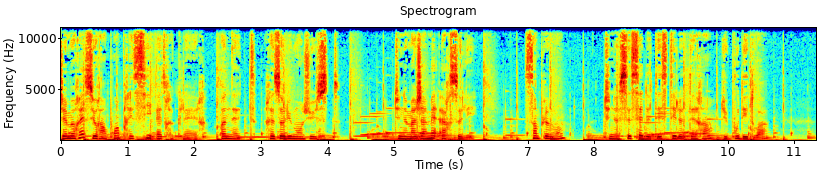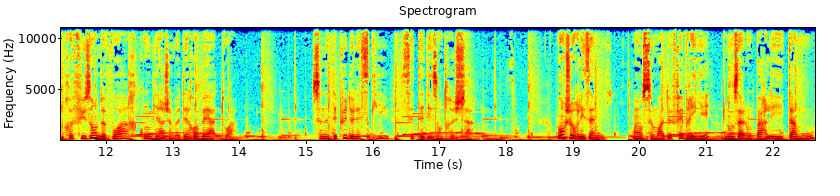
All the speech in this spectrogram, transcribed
J'aimerais sur un point précis être clair, honnête, résolument juste. Tu ne m'as jamais harcelé. Simplement, tu ne cessais de tester le terrain du bout des doigts, refusant de voir combien je me dérobais à toi. Ce n'était plus de l'esquive, c'était des entrechats. Bonjour les amis. En ce mois de février, nous allons parler d'amour,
